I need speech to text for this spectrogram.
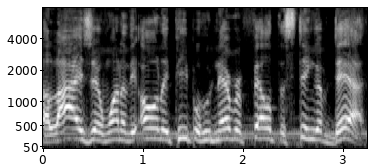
Elijah, one of the only people who never felt the sting of death.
